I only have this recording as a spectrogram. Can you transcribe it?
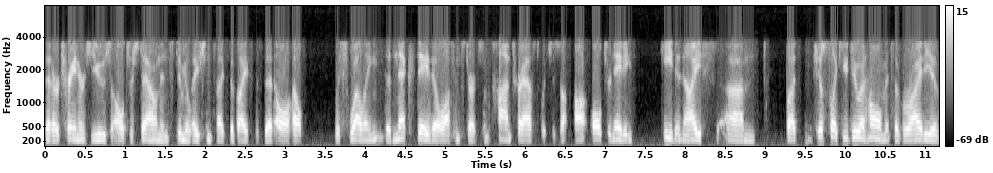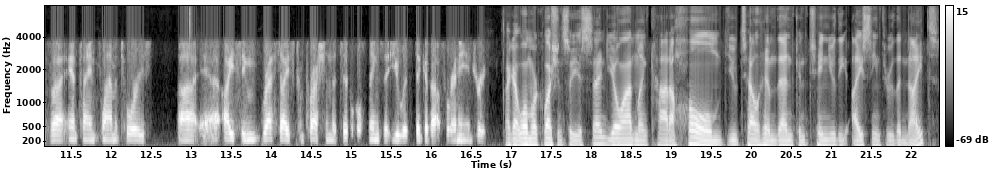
that our trainers use, ultrasound and stimulation type devices that all help with swelling. The next day, they'll often start some contrast, which is uh, alternating heat and ice. Um, but just like you do at home, it's a variety of uh, anti inflammatories uh, icing, rest ice compression, the typical things that you would think about for any injury. I got one more question. So you send Yoan Moncada home. Do you tell him then continue the icing through the night?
